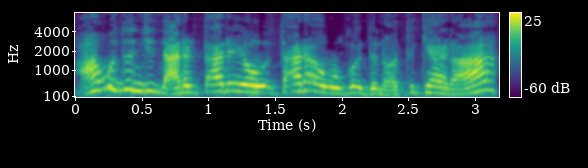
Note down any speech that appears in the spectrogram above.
아무든지 나를 따라오, 따라오거든 어떻게 하라?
